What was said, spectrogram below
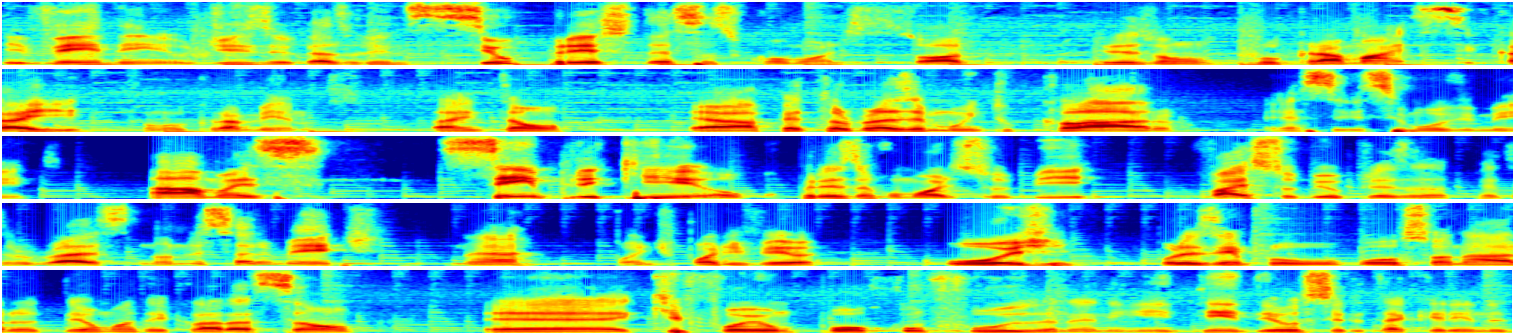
e vendem o diesel e a gasolina. Se o preço dessas commodities sobe, eles vão lucrar mais. Se cair, vão lucrar menos. Tá? Então, a Petrobras é muito claro esse, esse movimento. Ah, mas sempre que o preço da commodity subir, vai subir o preço da Petrobras? Não necessariamente, né? A gente pode ver hoje, por exemplo, o Bolsonaro deu uma declaração é, que foi um pouco confusa, né? Ninguém entendeu se ele está querendo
